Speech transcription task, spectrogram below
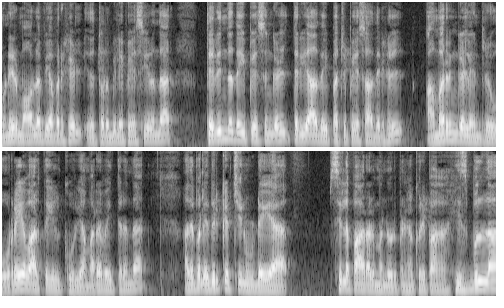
முனீர் மௌலவி அவர்கள் இது தொடர்பிலே பேசியிருந்தார். தெரிந்ததை பேசுங்கள் தெரியாததை பற்றி பேசாதீர்கள் அமருங்கள் என்று ஒரே வார்த்தையில் கூறி அமர வைத்திருந்தார். அதேபோல் எதிர்க்கட்சியினுடைய சில பாராளுமன்ற உறுப்பினர்கள் குறிப்பாக ஹிஸ்புல்லா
